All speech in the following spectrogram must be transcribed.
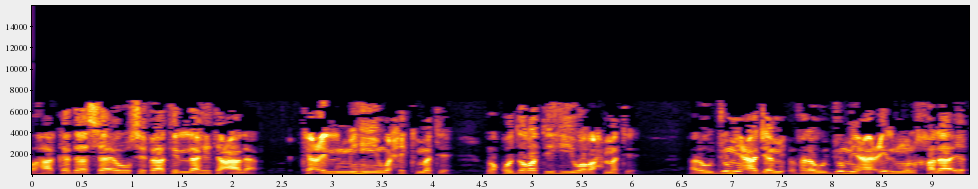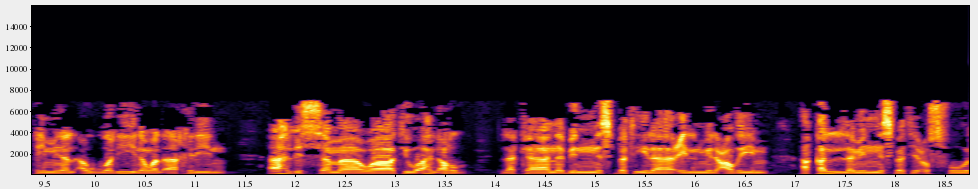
وهكذا سائر صفات الله تعالى كعلمه وحكمته وقدرته ورحمته. فلو جمع, جمع فلو جمع علم الخلائق من الأولين والآخرين أهل السماوات وأهل الأرض لكان بالنسبة إلى علم العظيم أقل من نسبة عصفور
